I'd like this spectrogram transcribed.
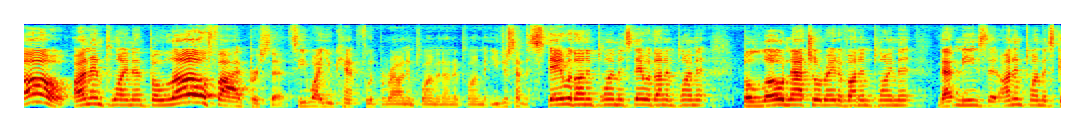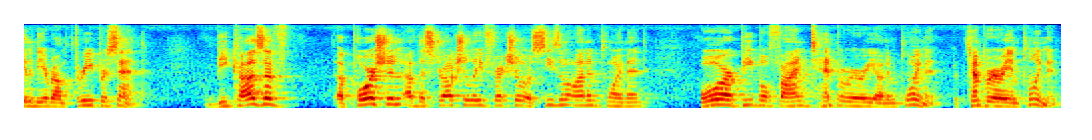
Oh, unemployment below 5%. See why you can't flip around employment, unemployment. You just have to stay with unemployment, stay with unemployment. Below natural rate of unemployment, that means that unemployment is going to be around 3%. Because of a portion of the structurally frictional or seasonal unemployment, or people find temporary unemployment, temporary employment.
